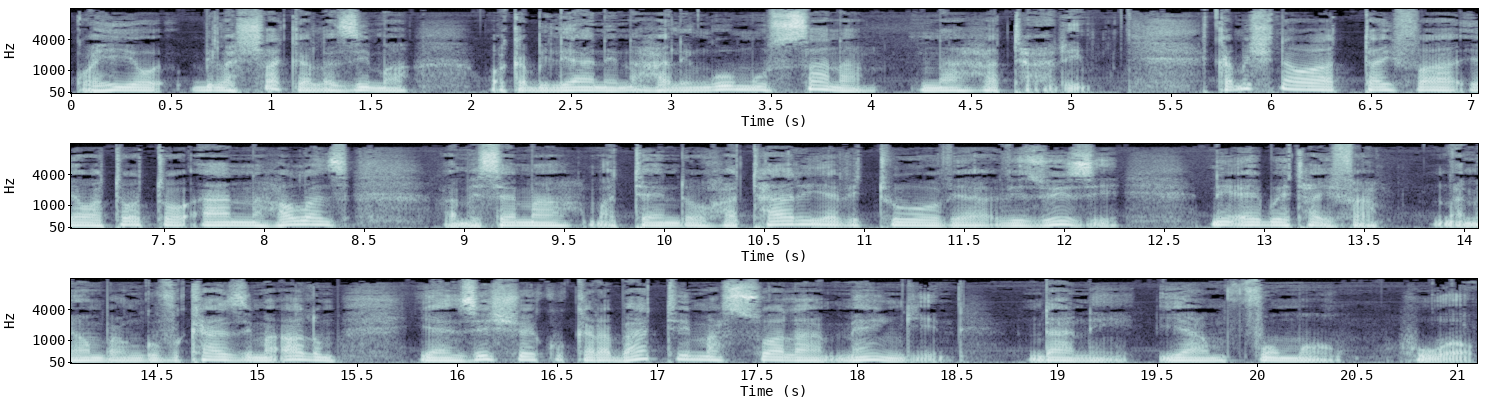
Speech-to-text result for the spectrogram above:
Kwa hiyo bila shaka lazima wakabiliane na hali ngumu sana na hatari. Kamishna wa taifa ya watoto Ann Hollands amesema matendo hatari ya vituo vya vizuizi ni aibu ya taifa na ameomba nguvu kazi maalum yaanzishwe kukarabati masuala mengi ndani ya mfumo huo.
